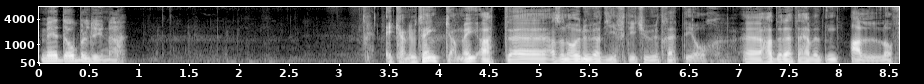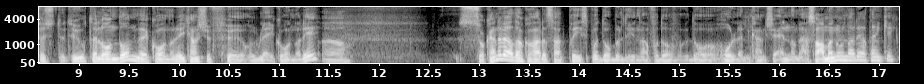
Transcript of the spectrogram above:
med dobbeltdyne? Jeg kan jo tenke meg at eh, altså Nå har du vært gift i 20-30 år. Eh, hadde dette her vært den aller første tur til London med kona di, kanskje før hun ble kona di, Ja. så kan det være dere hadde satt pris på dobbeltdyna, for da, da holder en kanskje enda mer sammen under der, tenker jeg.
